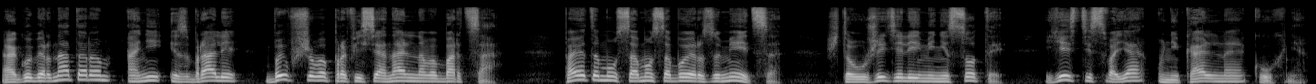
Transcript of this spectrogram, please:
а губернатором они избрали бывшего профессионального борца. Поэтому, само собой разумеется, что у жителей Миннесоты есть и своя уникальная кухня.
